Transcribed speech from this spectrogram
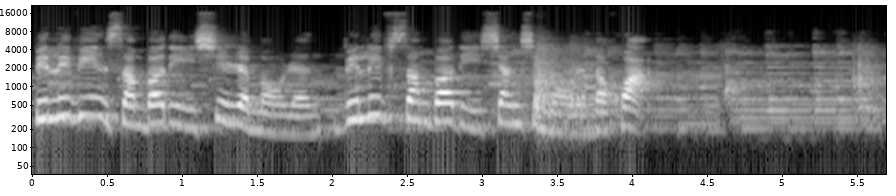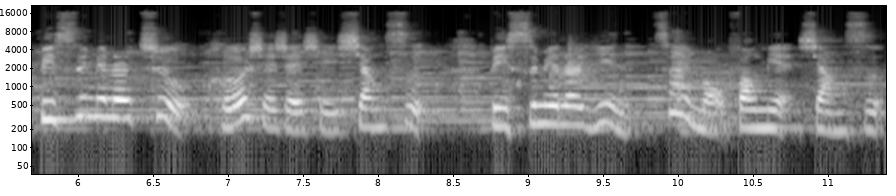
Believe in somebody 信任某人，believe somebody 相信某人的话。 Be similar to 和谁谁谁相似，be similar in 在某方面相似。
